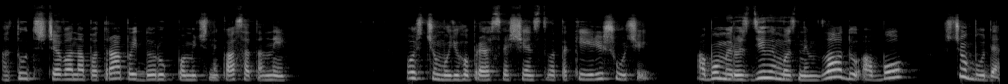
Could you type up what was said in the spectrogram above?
а тут ще вона потрапить до рук помічника сатани. Ось чому його преосвященство такий рішучий. Або ми розділимо з ним владу, або. Що буде?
